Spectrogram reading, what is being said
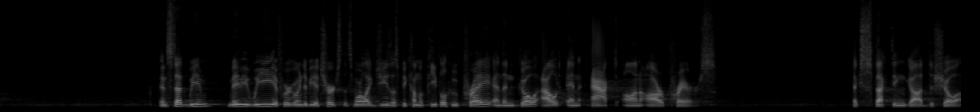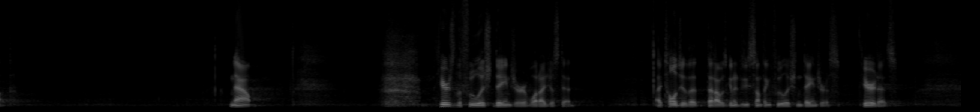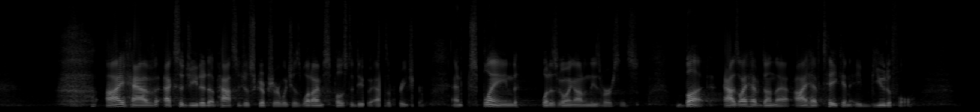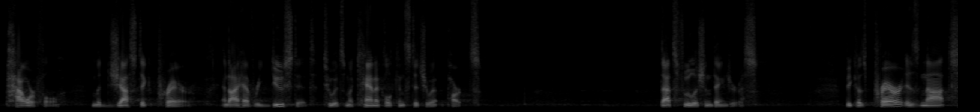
Instead, we, maybe we, if we're going to be a church that's more like Jesus, become a people who pray and then go out and act on our prayers, expecting God to show up. Now, here's the foolish danger of what I just did. I told you that, that I was going to do something foolish and dangerous. Here it is. I have exegeted a passage of Scripture, which is what I'm supposed to do as a preacher, and explained what is going on in these verses. But as I have done that, I have taken a beautiful, powerful, majestic prayer, and I have reduced it to its mechanical constituent parts. That's foolish and dangerous. Because prayer is not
